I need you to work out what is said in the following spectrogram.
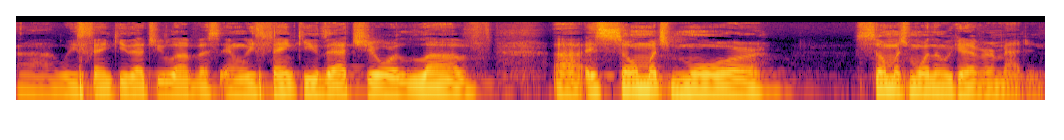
Uh, we thank you that you love us, and we thank you that your love uh, is so much more, so much more than we could ever imagine.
